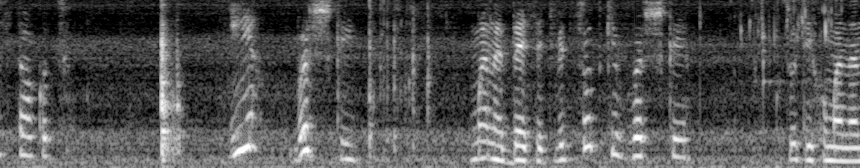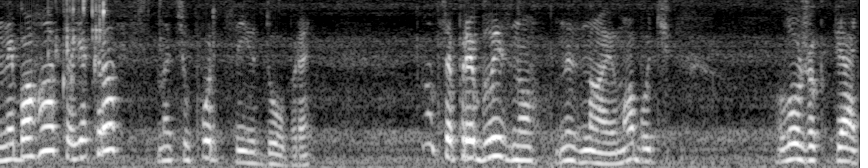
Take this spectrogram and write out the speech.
Ось так от. І вершки. У мене 10% вершки. Тут їх у мене небагато, якраз на цю порцію добре. Ну, це приблизно, не знаю, мабуть, ложок 5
